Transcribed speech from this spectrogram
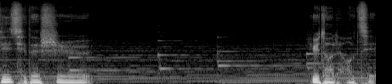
稀奇的是，遇到了解。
